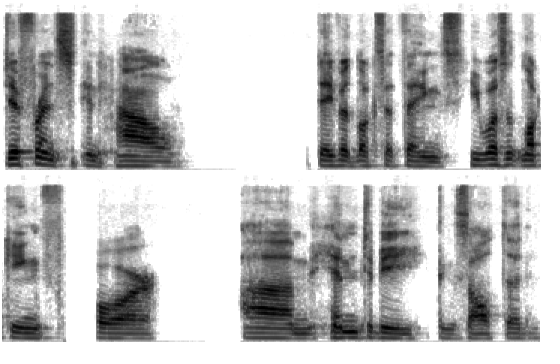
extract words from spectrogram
difference in how David looks at things. He wasn't looking for um, him to be exalted.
